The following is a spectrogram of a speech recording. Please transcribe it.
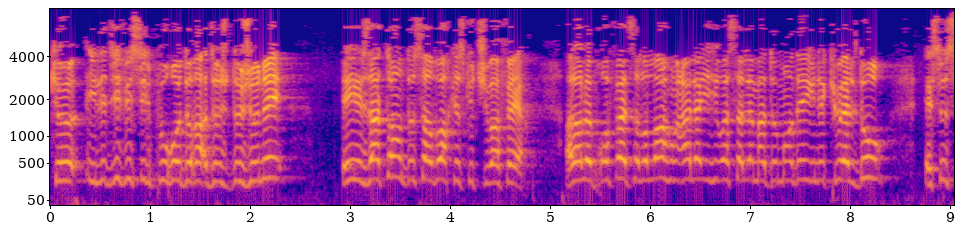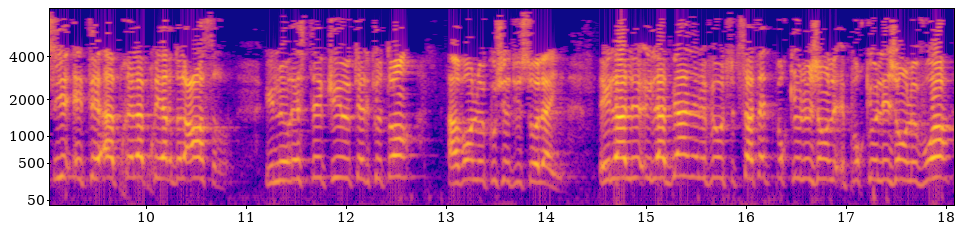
qu'il est difficile pour eux de, jeûner et ils attendent de savoir qu'est-ce que tu vas faire. Alors le prophète sallallahu alayhi wa sallam a demandé une écuelle d'eau et ceci était après la prière de l'Asr. Il ne restait que quelque temps avant le coucher du soleil. Et il a, bien élevé au-dessus de sa tête pour que, pour que les gens le voient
